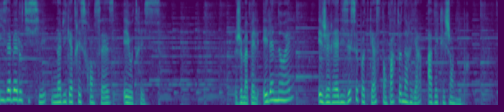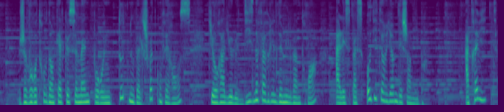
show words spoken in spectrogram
Isabelle Autissier, navigatrice française et autrice. Je m'appelle Hélène Noël et j'ai réalisé ce podcast en partenariat avec les Champs Libres. Je vous retrouve dans quelques semaines pour une toute nouvelle chouette conférence qui aura lieu le 19 avril 2023 à l'espace auditorium des Champs Libres. À très vite!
